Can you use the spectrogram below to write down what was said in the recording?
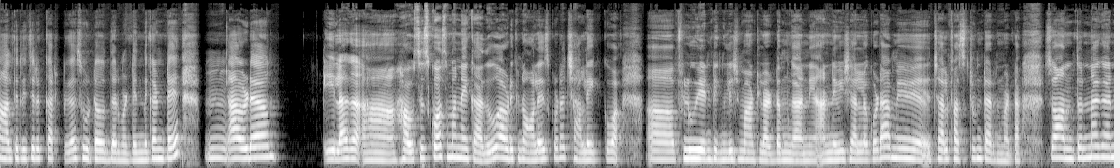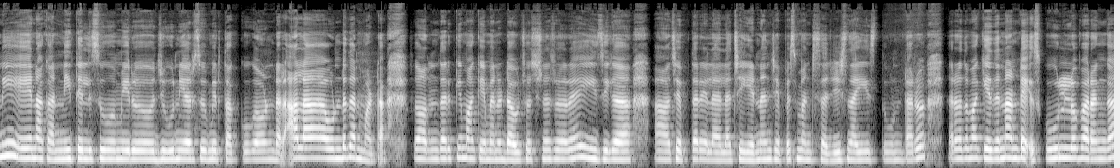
మాలతి టీచర్కి కరెక్ట్గా సూట్ అవుద్ది అనమాట ఎందుకంటే ఆవిడ ఇలాగ హౌసెస్ కోసమనే కాదు ఆవిడకి నాలెడ్జ్ కూడా చాలా ఎక్కువ. ఫ్లూయెంట్ ఇంగ్లీష్ మాట్లాడడం కానీ అన్ని విషయాల్లో కూడా ఆమె చాలా ఫస్ట్ ఉంటారనమాట. సో అంతున్నా కానీ ఏ నాకు అన్నీ తెలుసు మీరు జూనియర్స్ మీరు తక్కువగా ఉండాలి అలా ఉండదనమాట. సో అందరికీ మాకు ఏమైనా డౌట్స్ వచ్చినా సరే ఈజీగా చెప్తారు ఇలా ఇలా చేయండి అని చెప్పేసి మంచి సజెషన్ అవి ఇస్తూ ఉంటారు. తర్వాత మాకు ఏదైనా అంటే స్కూల్లో పరంగా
